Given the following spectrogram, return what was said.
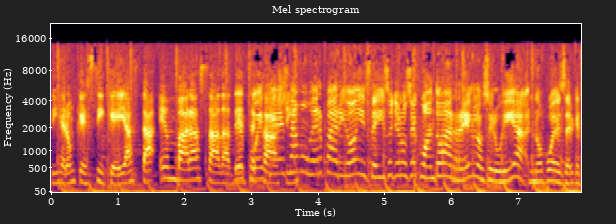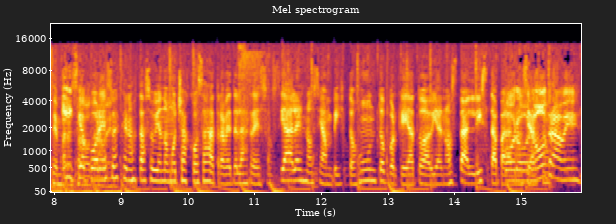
dijeron que sí, que ella está embarazada de Después que Tekashi esa mujer parió y se hizo yo no sé cuántos arreglos, cirugía, no puede ser que esté y embarazada. que por eso vez. es que no está subiendo muchas cosas a través de las redes sociales, no se han visto juntos porque ella todavía no está lista para anunciar su- otra vez.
